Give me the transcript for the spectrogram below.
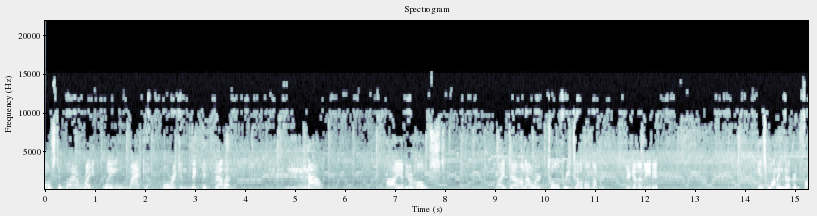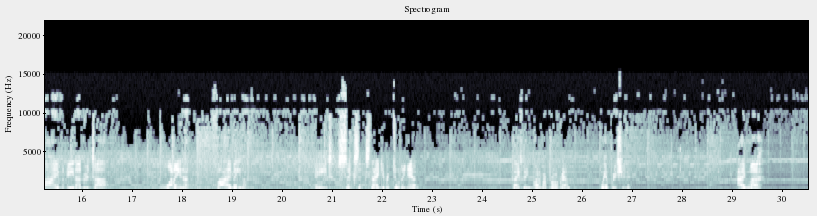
hosted by a right-wing wacko or a convicted felon? No. I am your host. Write down our toll-free telephone number. You're going to need it. It's 1-800-5800-TOM. 1-800-5800-866. Thank you for tuning in. Thanks for being part of our program. We appreciate it. I'm uh,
